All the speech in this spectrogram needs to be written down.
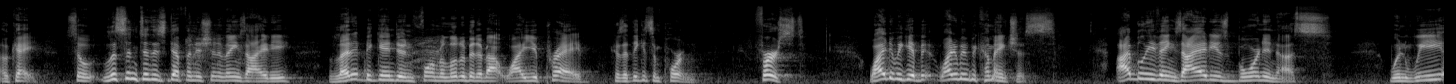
Okay, so listen to this definition of anxiety. Let it begin to inform a little bit about why you pray, because I think it's important. First, why do we get why do we become anxious? I believe anxiety is born in us when we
